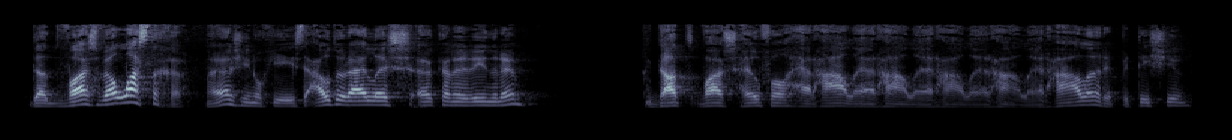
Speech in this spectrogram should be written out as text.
dat was wel lastiger. Als je nog je eerste autorijles uh, kan herinneren. Dat was heel veel herhalen, herhalen, herhalen, herhalen, herhalen. Repetition.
